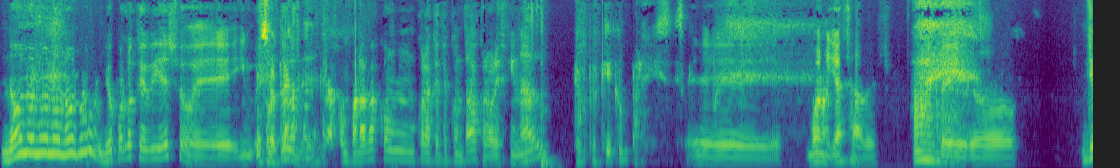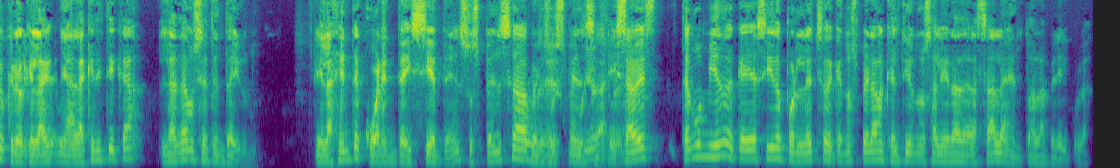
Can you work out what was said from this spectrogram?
No, no, no, no, no, no. Yo por lo que vi eso, eh, y Me sobre todo la gente que la comparaba con, con la que te contaba, con la original, ¿Por qué comparáis? Eh, bueno, ya sabes, Ay, pero yo creo que la, mira, la crítica la da un 71. Y la gente 47, ¿eh? Suspensa, pero suspensa. curioso, y ¿eh? sabes, tengo miedo de que haya sido por el hecho de que no esperaban que el tío no saliera de la sala en toda la película.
